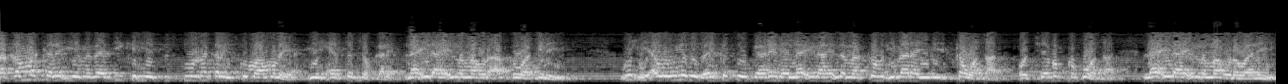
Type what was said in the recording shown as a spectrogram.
Dhaqamo kale iyo mabaadi kale iyo dastuurro kale isku maamulaya iyo xeertajab kale. Laa ilaha ila allahuna afka waa kalayidhi wixii awowyadoodu ay ka soo gaadheen ee laa ilaha illa allah ka hor imaanaya bay iska wataan oo jeebabka ku wataan. Laa ilaha ila allahuna waa leeyihi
